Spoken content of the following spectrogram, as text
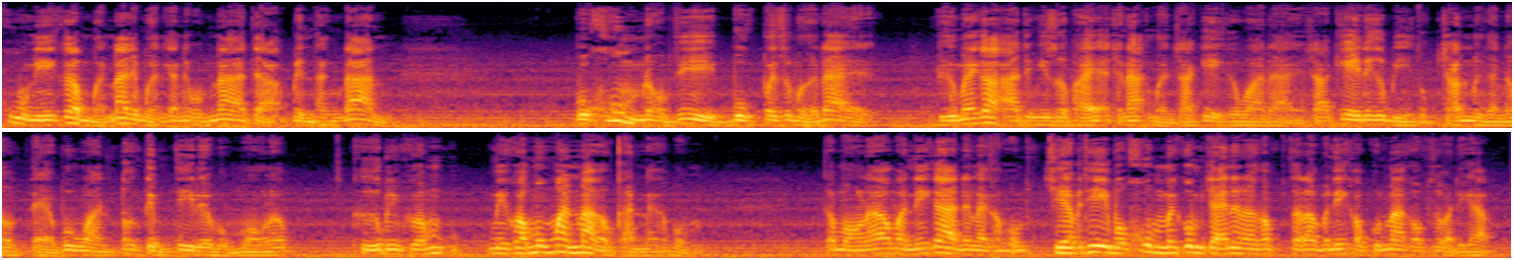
คู่นี้ก็เหมือนน่าจะเหมือนกันนะผมน่าจะเป็นทางด้านโบคุมนะผมที่บุกไปเสมอได้ หรือไม่ก็อาจจะมีเซอร์ไพรส์ชนะเหมือนชาเก้ก็ว่าได้ชาเก้นี่ก็บีตกชั้นเหมือนกันนะแต่พวกวันต้องเต็มที่เลยผมมองแล้ว คือมีความมีความมุ่งมั่นมากกว่ากันนะครับผมก็มองแล้ววันนี้ก็นั่นแหละครับผมเชียร์ไปที่โบคุมไม่กุ้มใจแน่นอนครับสำหรับวันนี้ขอบคุณมากครับสวัสดีครับ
